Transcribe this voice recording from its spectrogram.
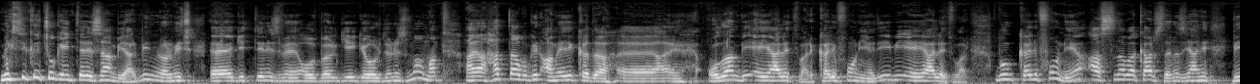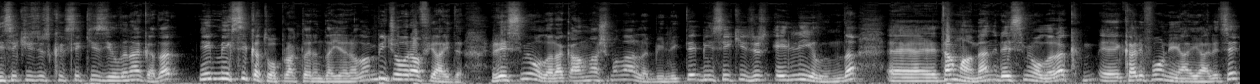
Meksika çok enteresan bir yer. Bilmiyorum hiç e, gittiniz mi, o bölgeyi gördünüz mü ama hatta bugün Amerika'da e, olan bir eyalet var. Kaliforniya diye bir eyalet var. Bu Kaliforniya aslına bakarsanız yani 1848 yılına kadar Meksika topraklarında yer alan bir coğrafyaydı. Resmi olarak anlaşmalarla birlikte 1850 yılında e, tamamen resmi olarak e, Kaliforniya eyaleti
